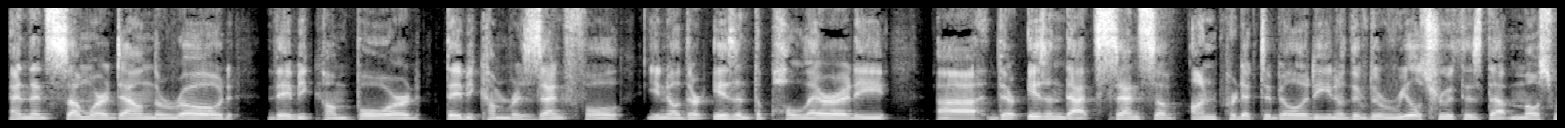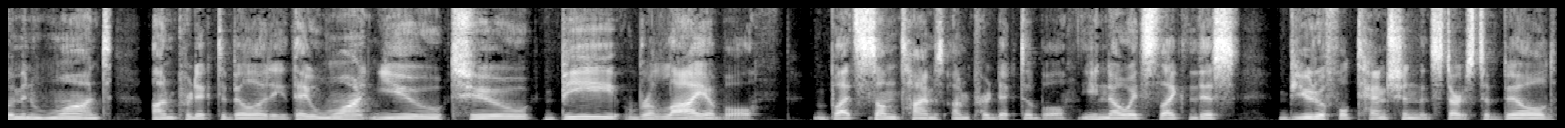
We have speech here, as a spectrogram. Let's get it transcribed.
And then somewhere down the road, they become bored, they become resentful. You know, there isn't the polarity. Uh, there isn't that sense of unpredictability. You know, the, the real truth is that most women want unpredictability. They want you to be reliable, but sometimes unpredictable. You know, it's like this beautiful tension that starts to build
